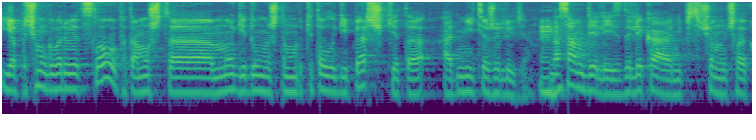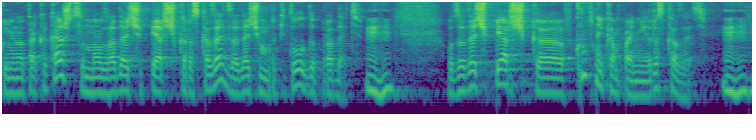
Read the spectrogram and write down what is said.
Я почему говорю это слово? Потому что многие думают, что маркетологи и пиарщики – это одни и те же люди. Угу. На самом деле, издалека непосвященному человеку именно так и кажется, но задача пиарщика – рассказать, задача маркетолога – продать. Угу. Вот задача пиарщика в крупной компании – рассказать. Угу.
